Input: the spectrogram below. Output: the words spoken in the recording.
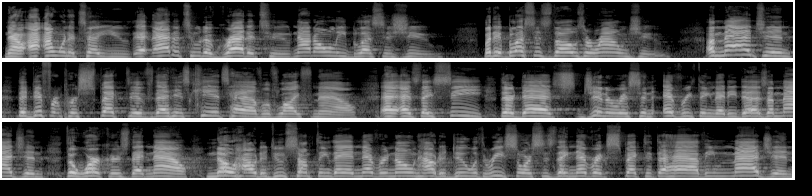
Now, I, I want to tell you that attitude of gratitude not only blesses you, but it blesses those around you. Imagine the different perspective that his kids have of life now as they see their dad's generous in everything that he does. Imagine the workers that now know how to do something they had never known how to do with resources they never expected to have. Imagine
